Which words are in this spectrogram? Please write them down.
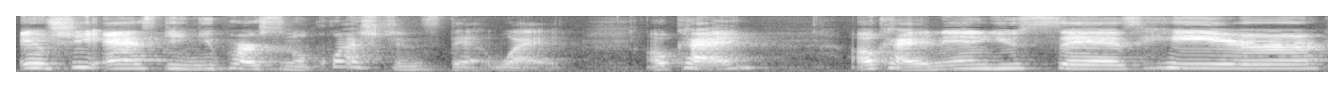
if she asking you personal questions that way. Okay? Okay, and then you says here,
